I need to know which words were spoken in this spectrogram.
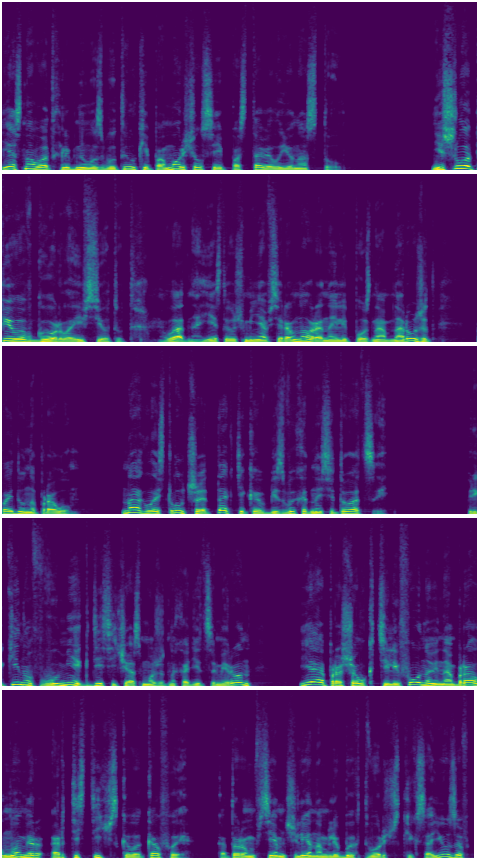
Я снова отхлебнул из бутылки, поморщился и поставил ее на стол. Не шло пиво в горло, и все тут. Ладно, если уж меня все равно рано или поздно обнаружат, пойду на пролом. Наглость — лучшая тактика в безвыходной ситуации. Прикинув в уме, где сейчас может находиться Мирон, я прошел к телефону и набрал номер артистического кафе, в котором всем членам любых творческих союзов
